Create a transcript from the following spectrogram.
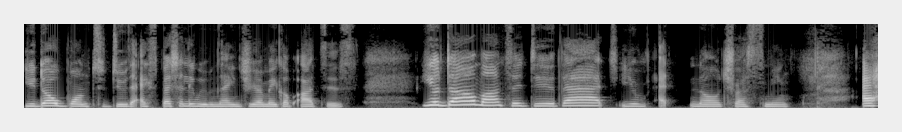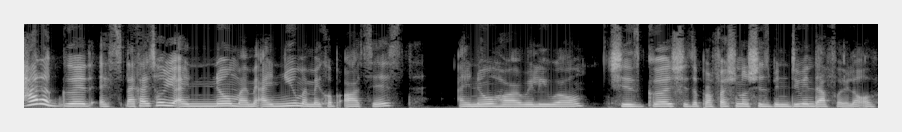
You don't want to do that, especially with Nigerian makeup artists. You don't want to do that. You eh, no, trust me. I had a good like I told you I know my I knew my makeup artist. I know her really well. She's good. She's a professional. She's been doing that for a lot of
